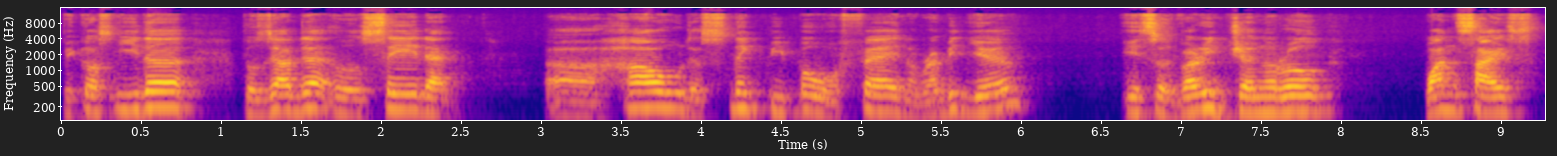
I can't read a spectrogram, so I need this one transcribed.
because either the zodiac will say that uh, how the snake people will fare in a rabbit year, it's a very general, one size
